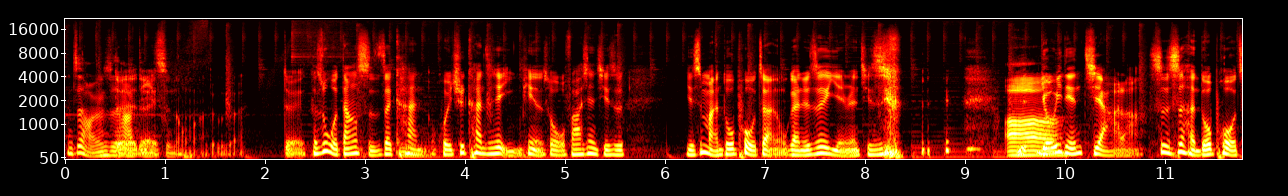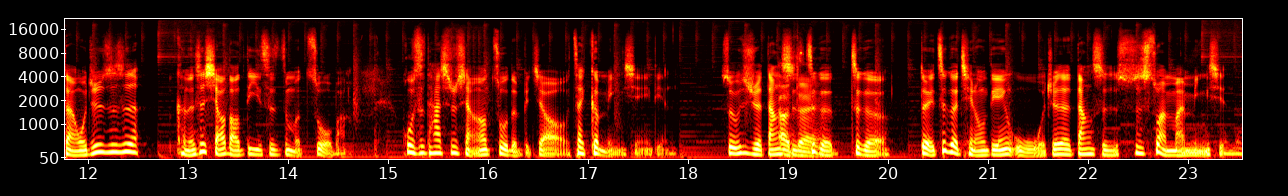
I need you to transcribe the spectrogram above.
但这好像是他第一次弄嘛，对不对？对。可是我当时在看回去看这些影片的时候，我发现其实也是蛮多破绽。我感觉这个演员其实 有一点假啦，是是很多破绽。我觉得这是可能是小岛第一次这么做吧，或是他是想要做的比较再更明显一点。所以我就觉得当时这个这个对这个潜龙谍影五，我觉得当时是算蛮明显的。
